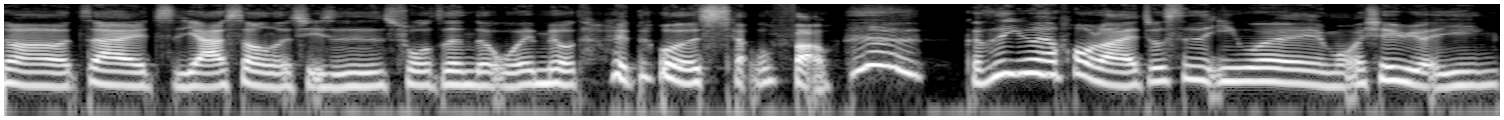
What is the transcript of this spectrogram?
那在职涯上呢，其实说真的，我也没有 太多的想法。可是因为后来就是因为某一些原因，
